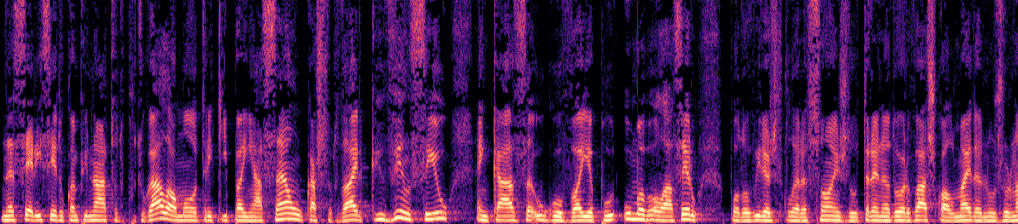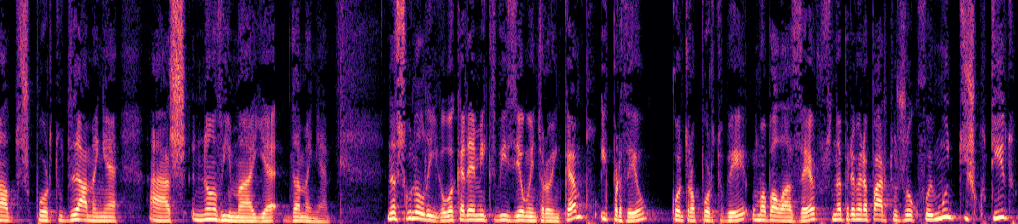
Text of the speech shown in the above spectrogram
na Série C do Campeonato de Portugal, há uma outra equipa em ação, o Castro Daire, que venceu em casa o Gouveia por uma bola a zero. Pode ouvir as declarações do treinador Vasco Almeida no Jornal de Desporto de amanhã, às nove e meia da manhã. Na segunda liga, o Académico de Viseu entrou em campo e perdeu contra o Porto B, uma bola a zero. Na primeira parte o jogo foi muito discutido,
